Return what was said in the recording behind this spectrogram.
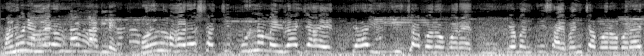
म्हणून लागले. म्हणून महाराष्ट्राची पूर्ण महिला ज्या आहेत त्या युतीच्या बरोबर आहेत. मुख्यमंत्री साहेबांच्या बरोबर आहेत.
